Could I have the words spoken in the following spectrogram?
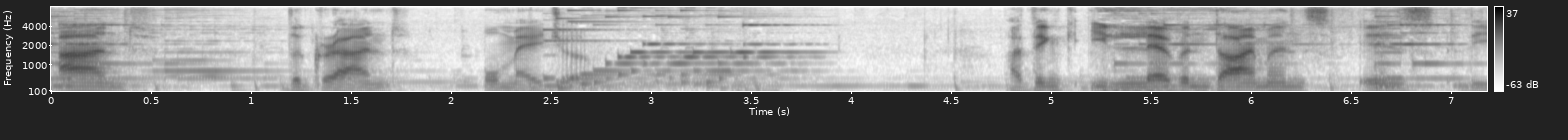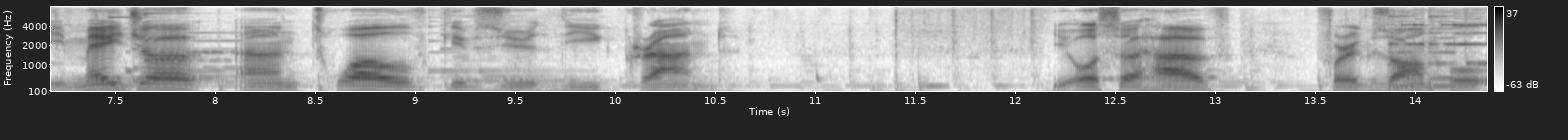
and the grand or major. I think 11 diamonds is the major and 12 gives you the grand. You also have, for example,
